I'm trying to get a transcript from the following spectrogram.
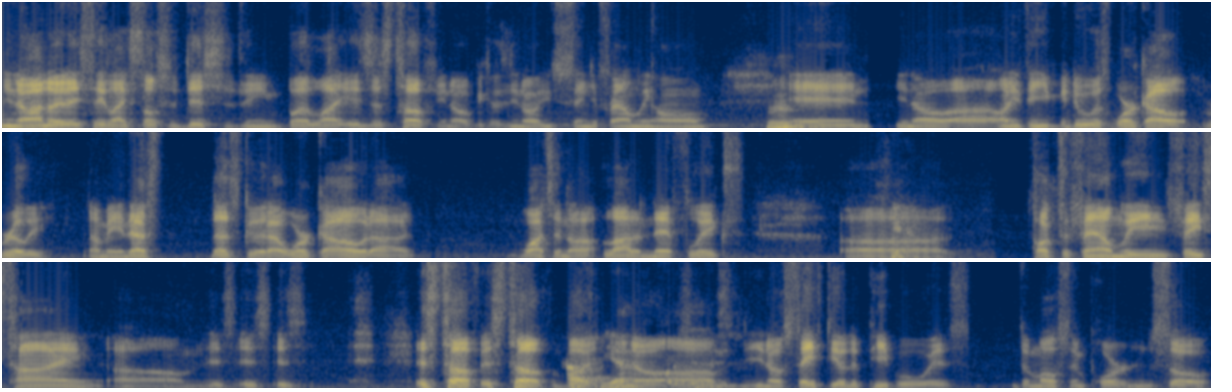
you know, I know they say like social distancing, but like it's just tough, you know, because you know you send your family home, mm-hmm. and you know, uh, only thing you can do is work out. Really, I mean, that's that's good. I work out. I watch a lot of Netflix. Uh, yeah. Talk to family, FaceTime. Um, it's, it's it's it's tough. It's tough, but yeah, you know, um, you know, safety of the people is the most important. So,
